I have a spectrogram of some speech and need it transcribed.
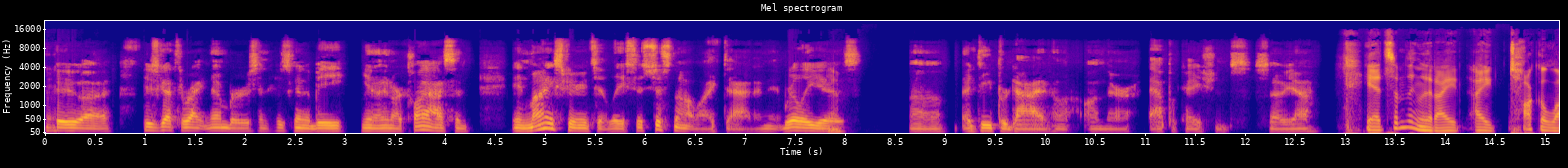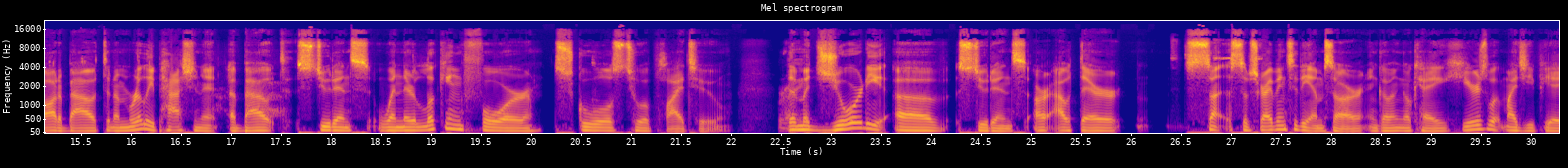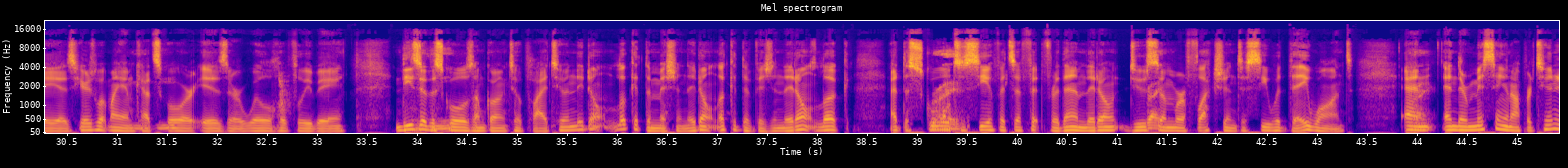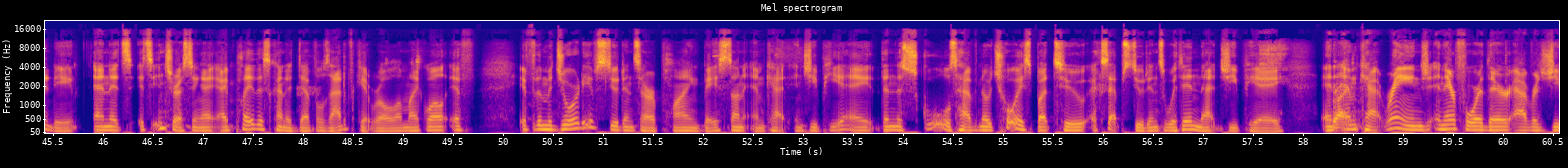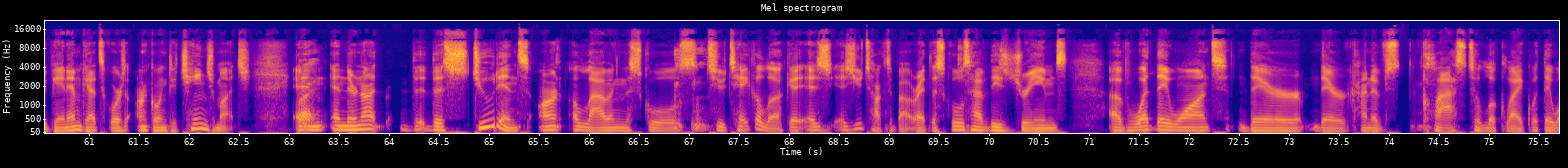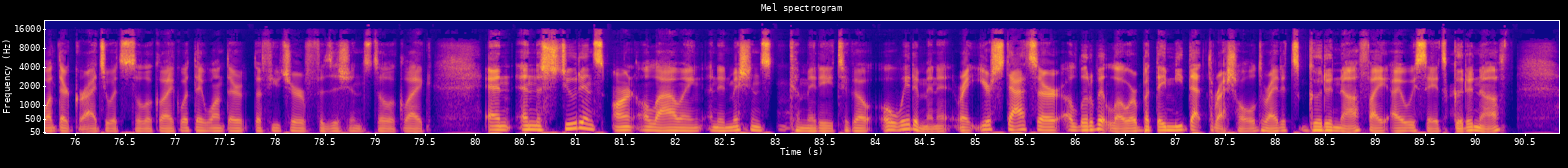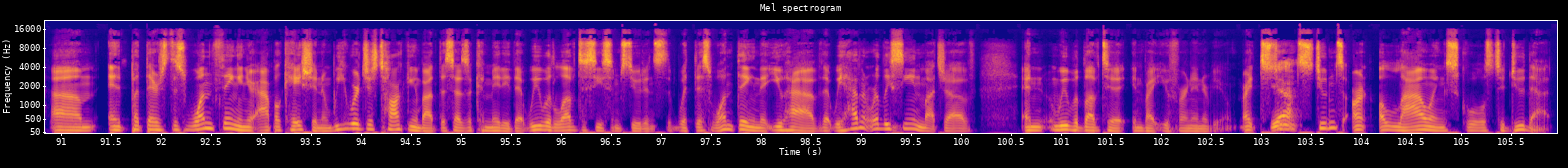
who uh, who's got the right numbers and who's going to be you know in our class. And in my experience, at least, it's just not like that. And it really is uh, a deeper dive on, on their applications. So yeah. Yeah, it's something that I, I talk a lot about, and I'm really passionate about students when they're looking for schools to apply to. Right. The majority of students are out there su- subscribing to the MSAR and going, okay, here's what my GPA is, here's what my MCAT mm-hmm. score is or will hopefully be. These are the mm-hmm. schools I'm going to apply to. And they don't look at the mission, they don't look at the vision, they don't look at the school right. to see if it's a fit for them. They don't do right. some reflection to see what they want. And right. and they're missing an opportunity. And it's it's interesting. I, I play this kind of devil's advocate role. I'm like, well, if if the majority of students are applying based on MCAT and GPA, then the schools have no choice but to accept students within that GPA and right. MCAT range, and therefore their average GPA and MCAT scores aren't going to change much. And right. and they're not the, the students aren't allowing the schools to take a look as as you talked about, right? The schools have these dreams of what they want their their kind of class to look like, what they want their graduates to look like, what they want their the future physicians to look like. And and the students aren't allowing an admissions committee to go, "Oh, wait a minute, right? Your stats are a little bit lower, but they meet that threshold, right? It's good enough. I, I always say it's good enough. Um, and but there's this one thing in your application, and we were just talking about this as a committee that we would love to see some students with this one thing that you have that we haven't really seen much of, and we would love to invite you for an interview, right? Students, yeah. students aren't allowing schools to do that.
